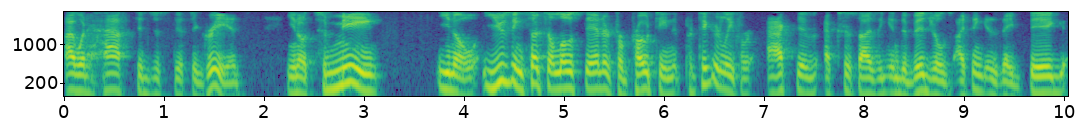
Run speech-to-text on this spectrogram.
I would have to just disagree. It's, you know, to me, you know, using such a low standard for protein, particularly for active exercising individuals, I think is a big,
